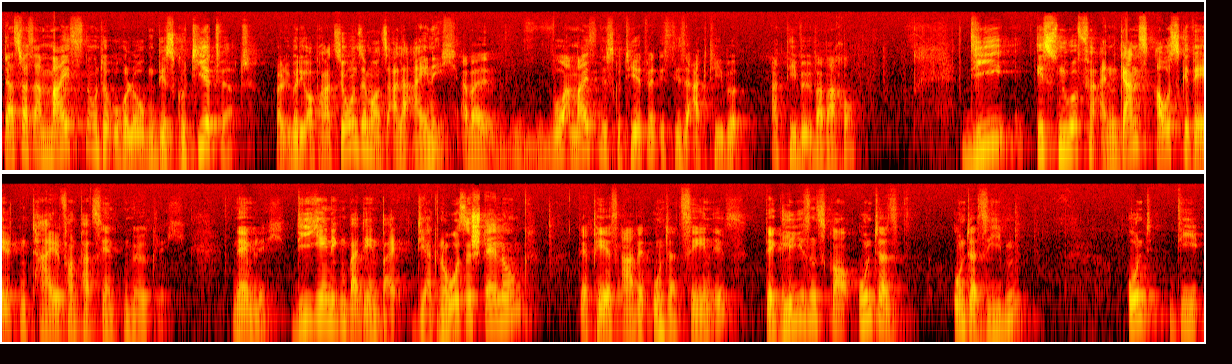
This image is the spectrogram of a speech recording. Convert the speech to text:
das, was am meisten unter Urologen diskutiert wird, weil über die Operation sind wir uns alle einig, aber wo am meisten diskutiert wird, ist diese aktive, aktive Überwachung. Die ist nur für einen ganz ausgewählten Teil von Patienten möglich. Nämlich diejenigen, bei denen bei Diagnosestellung der PSA-Wert unter 10 ist, der Gleason-Score unter unter sieben und die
